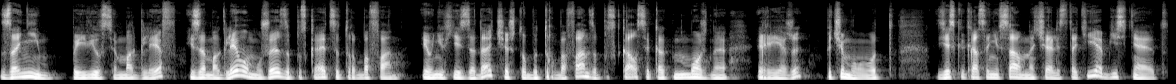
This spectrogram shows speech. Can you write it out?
За ним появился Maglev, и за Maglev уже запускается Turbofan. И у них есть задача, чтобы Turbofan запускался как можно реже. Почему? Вот здесь как раз они в самом начале статьи объясняют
